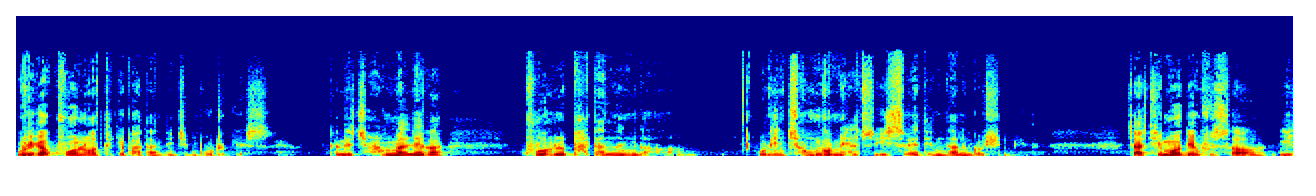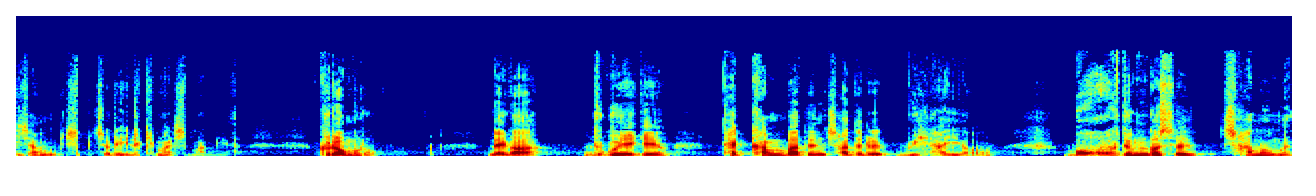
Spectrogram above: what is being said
우리가 구원을 어떻게 받았는지 모르겠어요. 근데 정말 내가 구원을 받았는가? 우린 점검할 수 있어야 된다는 것입니다. 자, 디모데후서 2장 10절에 이렇게 말씀합니다. 그러므로 내가 누구에게 택함 받은 자들을 위하여 모든 것을 참음은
